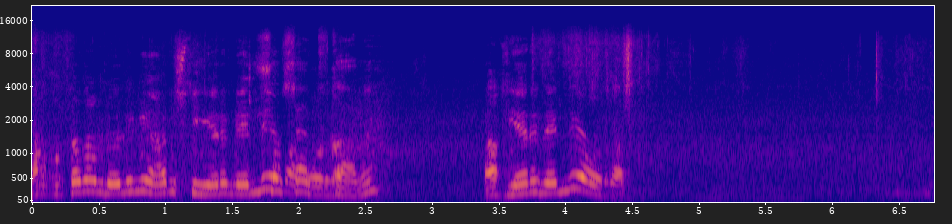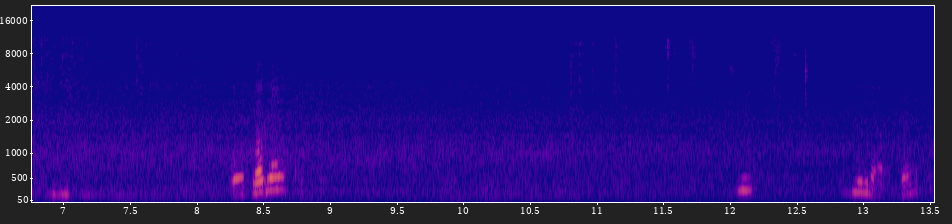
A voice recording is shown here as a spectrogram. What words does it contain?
Bak ortadan bölünüyor abi işte yeri belli Şu sen tut abi. Bak yeri belli ya orada. Orada da bir dakika.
